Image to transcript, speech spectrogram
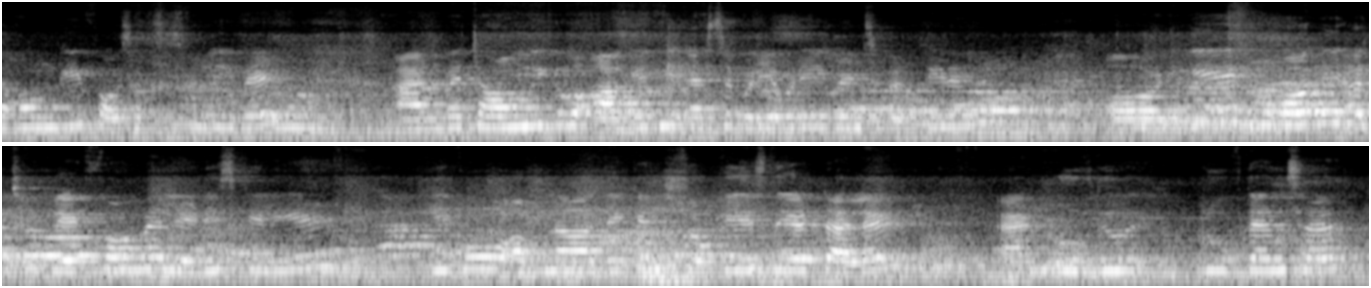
चाहूँगी फॉर सक्सेसफुल इवेंट एंड मैं चाहूँगी कि वो आगे भी ऐसे बढ़िया बढ़िया इवेंट्स करती रहे और ये बहुत ही अच्छा प्लेटफॉर्म है लेडीज़ के लिए कि वो अपना they can showcase their talent 셋.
